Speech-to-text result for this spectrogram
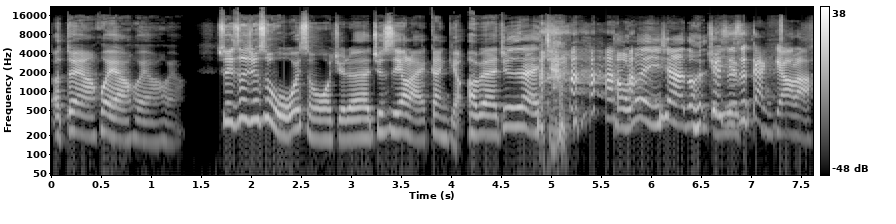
呃，对啊，会啊，会啊，会啊。所以这就是我为什么我觉得就是要来干掉啊，不对，就是来讲 讨论一下都确实是干掉啦。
